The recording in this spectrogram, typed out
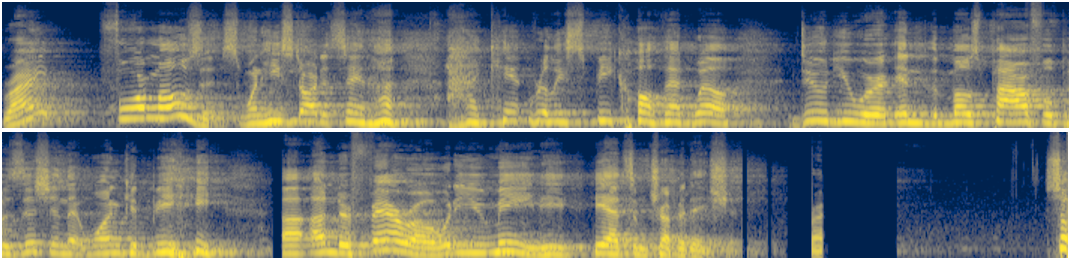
right? For Moses when he started saying, huh, I can't really speak all that well. Dude, you were in the most powerful position that one could be uh, under Pharaoh. What do you mean? He, he had some trepidation, right? So,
